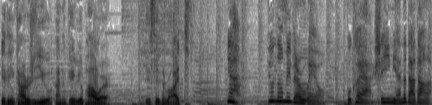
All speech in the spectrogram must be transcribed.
it encourages you and give you power. Is it right? Yeah, you know me very well. 不愧啊，是一年的搭档了。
